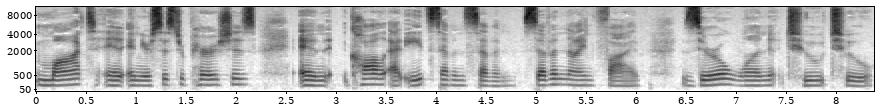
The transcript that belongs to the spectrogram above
Mott and, and your sister parishes and call at 877 795 0122.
